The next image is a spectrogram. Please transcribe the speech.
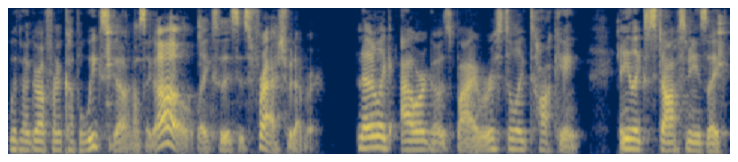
with my girlfriend a couple weeks ago." And I was like, "Oh, like so this is fresh, whatever." Another like hour goes by. We're still like talking, and he like stops me. He's like,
